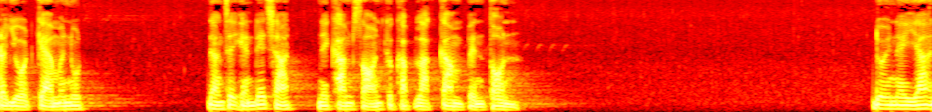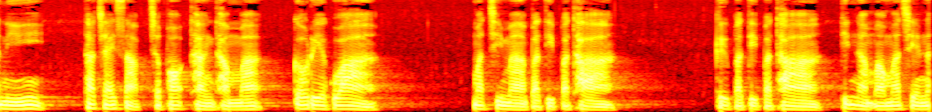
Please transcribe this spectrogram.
ประโยชน์แก่มนุษย์ ดังจะเห็นได้ชัดในคำสอนเกี่ยวกับหลักกรรมเป็นต้น โดยในยะนี้ ถ้าใช้ศัพท์เฉพาะทางธรรมะ ก็เรียกว่า มัชชิมาปฏิปทา คือปฏิปทาที่นำเอามัชเชน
